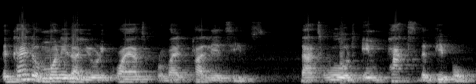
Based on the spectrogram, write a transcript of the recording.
the kind of money that you require to provide palliatives that would impact the people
